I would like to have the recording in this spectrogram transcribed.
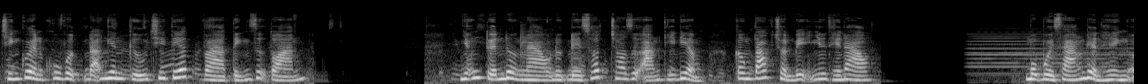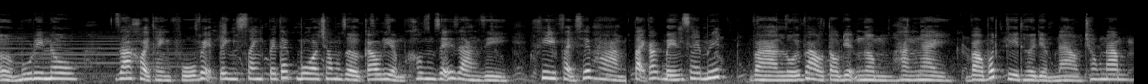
Chính quyền khu vực đã nghiên cứu chi tiết và tính dự toán. Những tuyến đường nào được đề xuất cho dự án thí điểm, công tác chuẩn bị như thế nào? Một buổi sáng điển hình ở Murino, ra khỏi thành phố vệ tinh Saint Petersburg trong giờ cao điểm không dễ dàng gì khi phải xếp hàng tại các bến xe buýt và lối vào tàu điện ngầm hàng ngày vào bất kỳ thời điểm nào trong năm.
